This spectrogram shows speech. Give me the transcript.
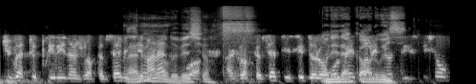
tu vas te priver d'un joueur comme ça, mais Ah non, malade non, bien sûr. Un joueur comme ça, tu essaies de le On remettre dans les Louis. d'exécution.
